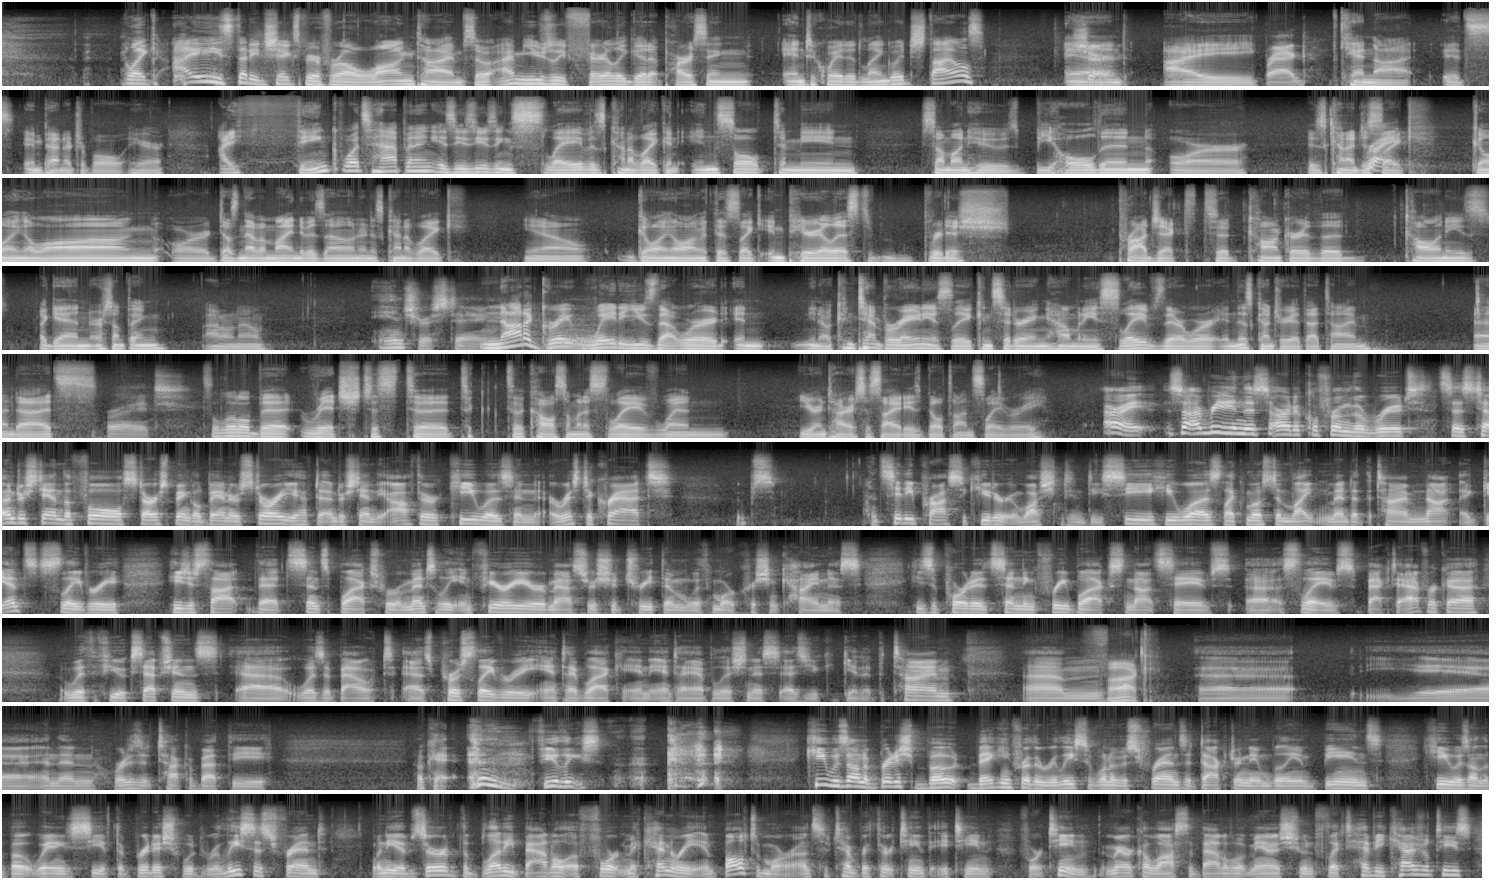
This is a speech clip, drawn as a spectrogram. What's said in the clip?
like I studied Shakespeare for a long time, so I'm usually fairly good at parsing antiquated language styles, and I brag. cannot. It's impenetrable here. I think what's happening is he's using slave as kind of like an insult to mean someone who's beholden or is kind of just Right. like going along or doesn't have a mind of his own and is kind of like, you know, going along with this like imperialist British project to conquer the colonies again or something. I don't know Interesting. not a great way to use that word in you know contemporaneously considering how many slaves there were in this country at that time and uh, it's Right. it's a little bit rich to, to to to call someone a slave when your entire society is built on slavery All right. So I'm reading this article from The Root. It says to understand the full Star Spangled Banner story, you have to understand the author. Key was an aristocrat. Oops. And city prosecutor in Washington, D.C. He was, like most enlightened men at the time, not against slavery. He just thought that since blacks were mentally inferior, masters should treat them with more Christian kindness. He supported sending free blacks, not saves, uh, slaves, back to Africa with a few exceptions, uh, was about as pro slavery, anti black, and anti abolitionist as you could get at the time. Um, fuck yeah, and then where does it talk about the. Okay, Felix. Key was on a British boat begging for the release of one of his friends, a doctor named William Beanes. Key was on the boat waiting to see if the British would release his friend when he observed the bloody Battle of Fort McHenry in Baltimore on September 13, 1814. America lost the battle but managed to inflict heavy casualties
